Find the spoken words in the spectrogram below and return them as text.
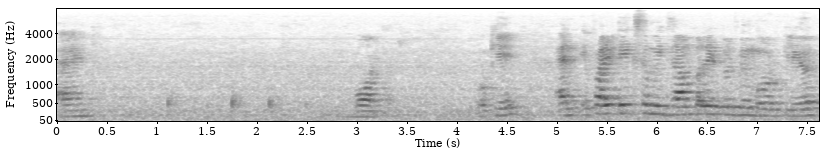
and water. Okay? And if I take some example it will be more clear.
